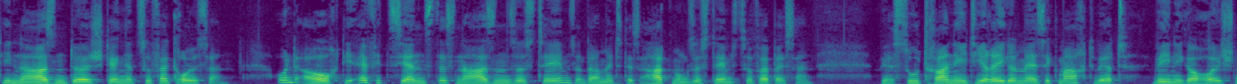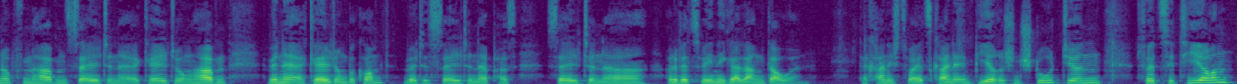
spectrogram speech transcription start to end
die Nasendurchgänge zu vergrößern. Und auch die Effizienz des Nasensystems und damit des Atmungssystems zu verbessern. Wer Sutraniti regelmäßig macht, wird weniger Heuschnupfen haben, seltener Erkältung haben. Wenn er Erkältung bekommt, wird es seltener pass seltener oder wird es weniger lang dauern. Da kann ich zwar jetzt keine empirischen Studien für zitieren,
